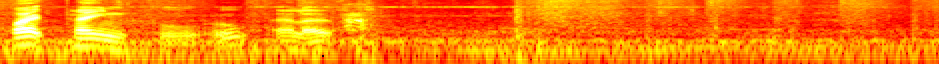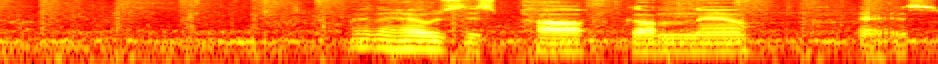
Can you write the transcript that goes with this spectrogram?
Quite painful. Oh, hello. Where the hell is this path gone now? There it is.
